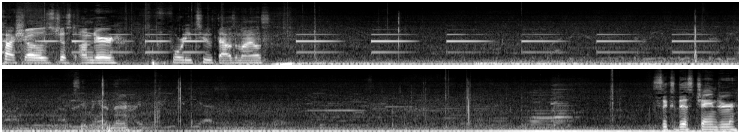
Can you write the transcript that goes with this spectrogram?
Car shows just under 42,000 miles. see if we get in there. Six disc changer.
